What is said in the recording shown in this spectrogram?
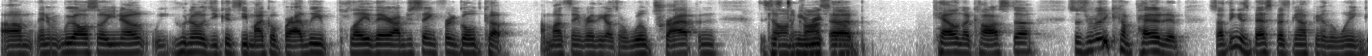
Um, and we also, you know, we, who knows? You could see Michael Bradley play there. I'm just saying for the Gold Cup. I'm not saying for anything else. Or Wil Trapp and this Kellyn is Acosta. Uh, Kellyn Acosta. So it's really competitive. So I think his best bet's gonna have to be on the wing.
